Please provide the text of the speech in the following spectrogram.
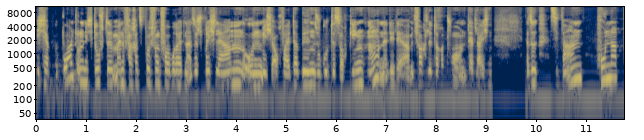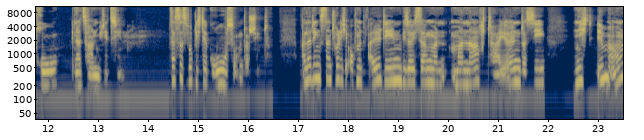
Ich habe gebohrt und ich durfte meine Facharztprüfung vorbereiten, also sprich lernen und mich auch weiterbilden, so gut es auch ging, ne, in der DDR mit Fachliteratur und dergleichen. Also sie waren 100 pro in der Zahnmedizin. Das ist wirklich der große Unterschied. Allerdings natürlich auch mit all den, wie soll ich sagen, man, man Nachteilen, dass sie nicht immer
